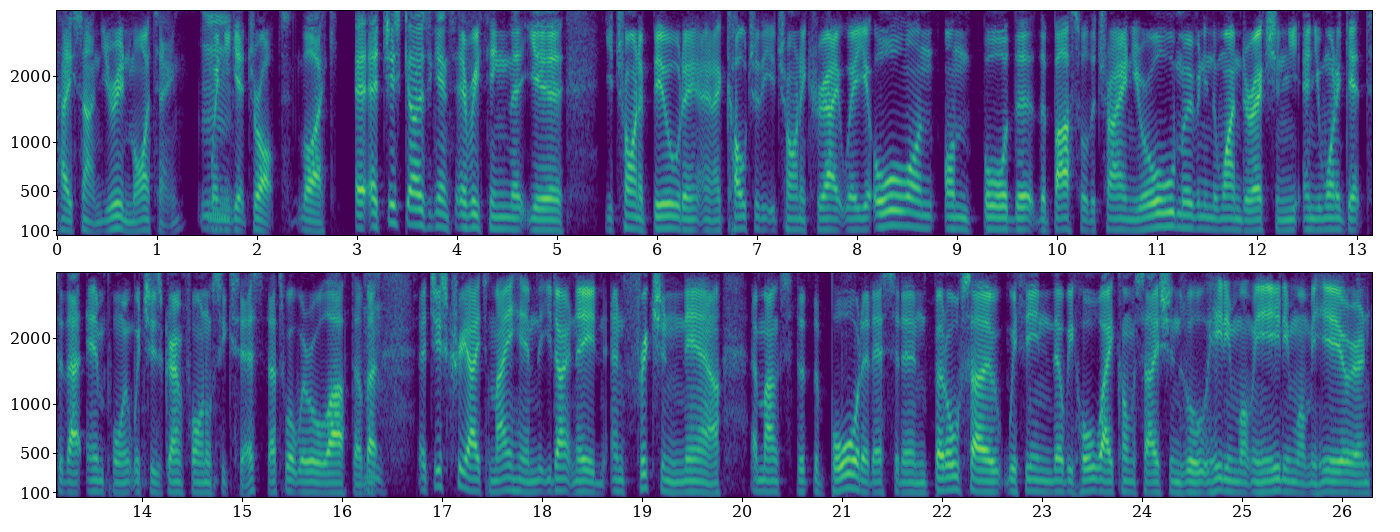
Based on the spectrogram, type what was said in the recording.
"Hey, son, you're in my team." When Mm. you get dropped, like it, it just goes against everything that you're, you're trying to build and, and a culture that you're trying to create where you're all on, on board the, the bus or the train, you're all moving in the one direction and you want to get to that end point, which is grand final success. That's what we're all after. But Mm. It just creates mayhem that you don't need and friction now amongst the, the board at Essendon, but also within there'll be hallway conversations. Well, he didn't want me here, he didn't want me here. And,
